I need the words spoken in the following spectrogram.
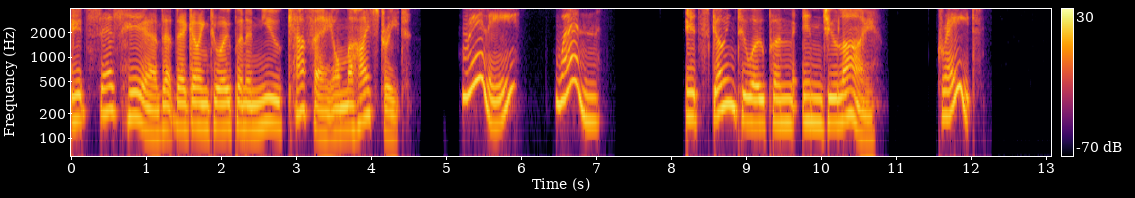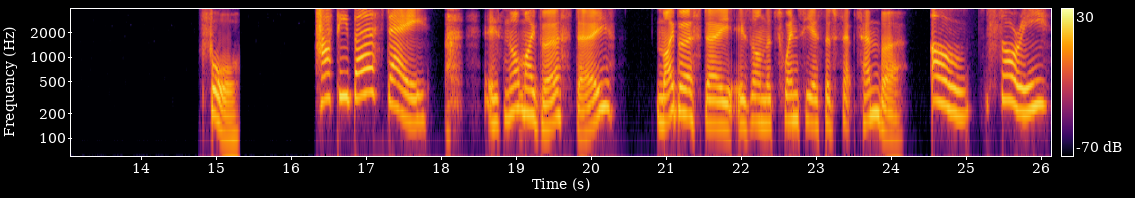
it says here that they're going to open a new cafe on the high street. Really? When? It's going to open in July. Great. 4. Happy birthday! It's not my birthday. My birthday is on the 20th of September. Oh, sorry.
